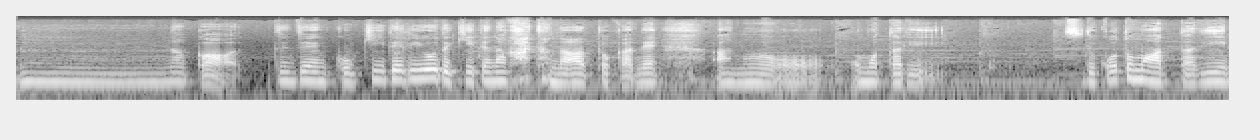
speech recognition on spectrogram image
うーんなんか全然こう聞いてるようで聞いてなかったなとかねあの思ったりすることもあったり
